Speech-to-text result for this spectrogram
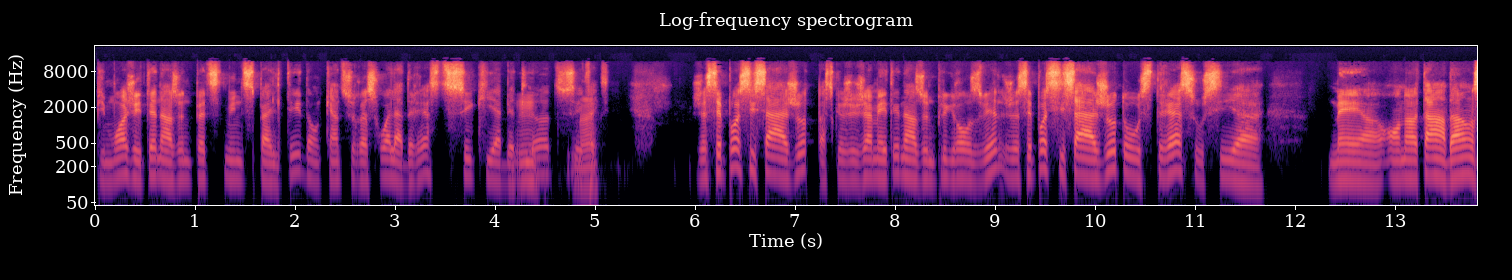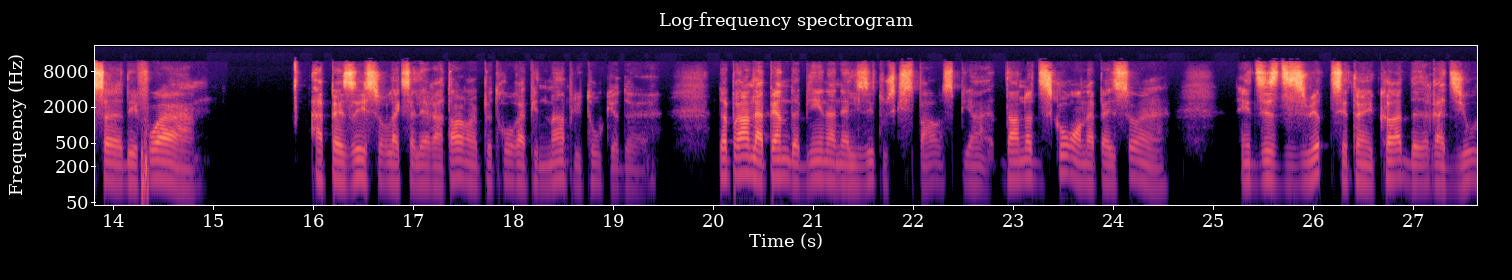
Puis moi, j'étais dans une petite municipalité, donc quand tu reçois l'adresse, tu sais qui habite mmh. là. je ne sais pas si ça ajoute, parce que je n'ai jamais été dans une plus grosse ville, je ne sais pas si ça ajoute au stress ou si. Euh, mais euh, on a tendance euh, des fois à, peser sur l'accélérateur un peu trop rapidement plutôt que de, de prendre la peine de bien analyser tout ce qui se passe. Puis dans notre discours, on appelle ça un, 10-18. C'est un code radio.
